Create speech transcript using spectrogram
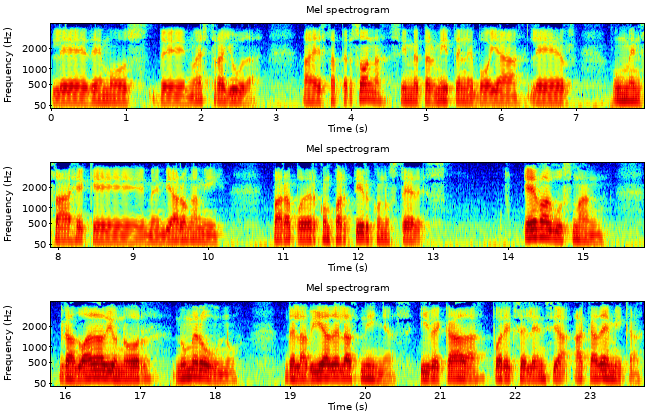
le demos de nuestra ayuda a esta persona. Si me permiten, le voy a leer un mensaje que me enviaron a mí para poder compartir con ustedes. Eva Guzmán, graduada de honor número uno de la Vía de las Niñas y becada por excelencia académica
